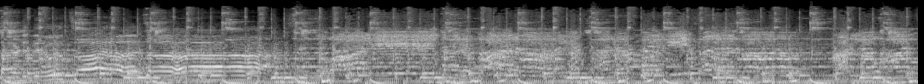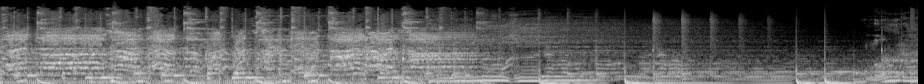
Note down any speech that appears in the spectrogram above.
ताडदेवचा राजा. मोरा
